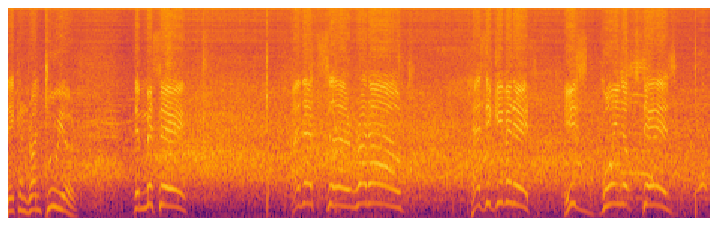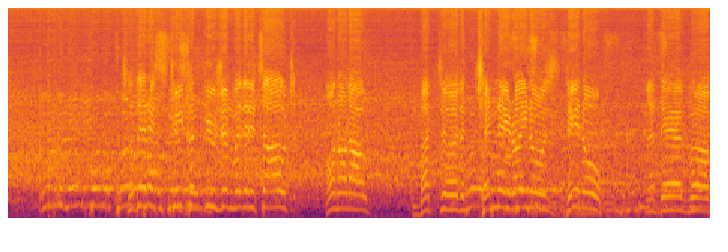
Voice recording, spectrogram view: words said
They can run two years. They miss it, and that's uh, run out. Has he given it? He's going upstairs. So there is still confusion whether it's out or not out. But uh, the Chennai Rhinos, they know that they have uh,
